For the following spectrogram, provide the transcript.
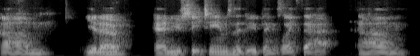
um, you know, and you see teams that do things like that. Um,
